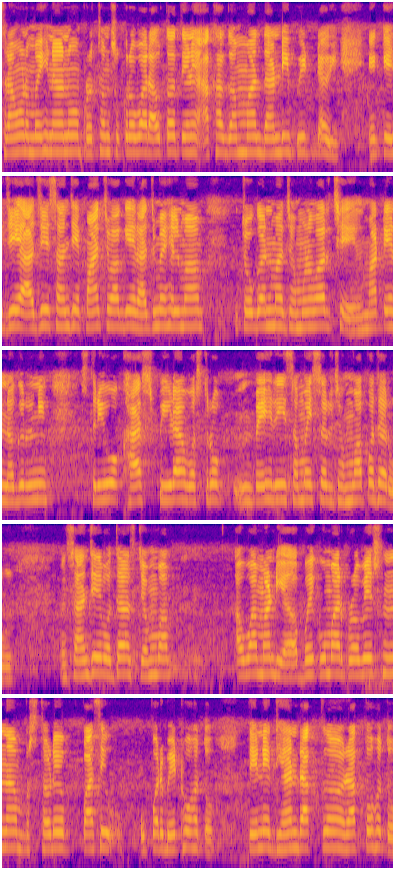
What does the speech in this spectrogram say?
શ્રાવણ મહિનાનો પ્રથમ શુક્રવાર આવતા તેણે આખા ગામમાં દાંડી પીટાવી કે જે આજે સાંજે પાંચ વાગે રાજમહેલમાં ચોગાનમાં જમણવાર છે. માટે નગરની સ્ત્રીઓ ખાસ પીળા વસ્ત્રો પહેરી સમયસર જમવા પધારવું સાંજે બધા જમવા આવવા માંડ્યા. અભયકુમાર પ્રવેશના સ્થળે પાસે ઉપર બેઠો હતો. તેને ધ્યાન રાખતો રાખતો હતો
